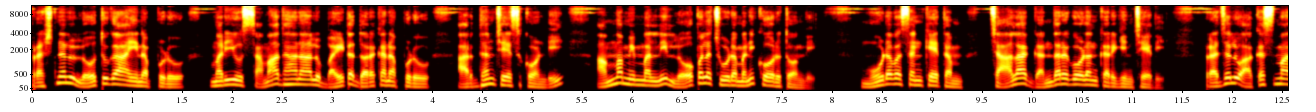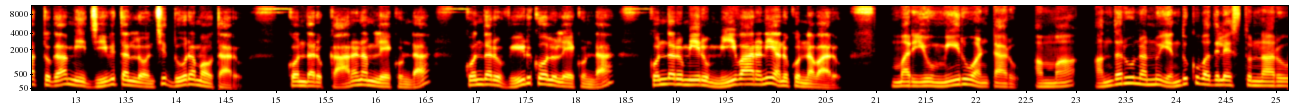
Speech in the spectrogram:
ప్రశ్నలు లోతుగా అయినప్పుడు మరియు సమాధానాలు బయట దొరకనప్పుడు అర్థం చేసుకోండి అమ్మ మిమ్మల్ని లోపల చూడమని కోరుతోంది. మూడవ సంకేతం చాలా గందరగోళం కరిగించేది ప్రజలు అకస్మాత్తుగా మీ జీవితంలోంచి దూరమవుతారు. కొందరు కారణం లేకుండా కొందరు వీడుకోలు లేకుండా కొందరు మీరు మీవారని అనుకున్నవారు. మరియు మీరు అంటారు అమ్మా అందరూ నన్ను ఎందుకు వదిలేస్తున్నారు?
